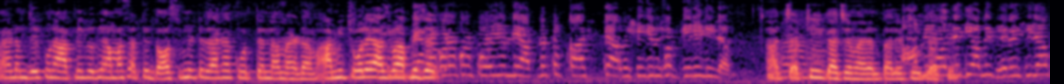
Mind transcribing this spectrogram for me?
ম্যাডাম দেখুন আপনি যদি আমার সাথে দশ মিনিটে দেখা করতেন না ম্যাডাম আমি চলে আসব আপনি যে আপনার আমি সেই জন্য সব জেনে নিলাম। আচ্ছা ঠিক আছে ম্যাডাম তাহলে ঠিক আছে। আমি ভেবেছিলাম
